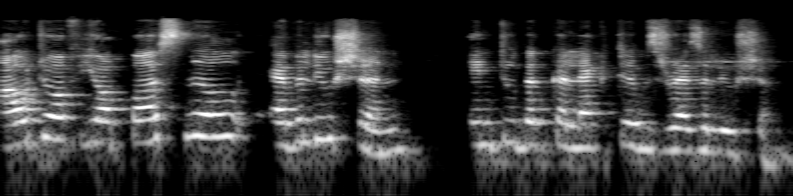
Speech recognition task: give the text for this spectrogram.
out of your personal evolution into the collective's resolution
